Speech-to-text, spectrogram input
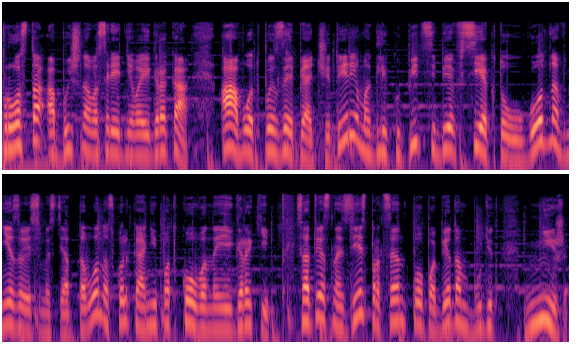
просто обычного среднего игрока. А вот PZ5-4 могли купить себе все, кто угодно, вне зависимости от того, насколько они подкованные игроки. Соответственно, здесь процент по победам будет ниже.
